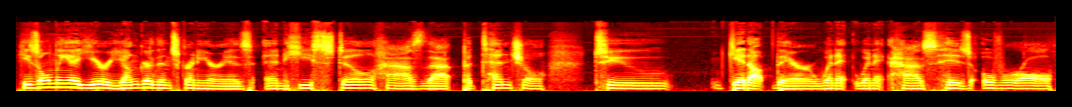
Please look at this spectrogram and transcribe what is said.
He's only a year younger than Skriniar is, and he still has that potential to get up there when it when it has his overall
